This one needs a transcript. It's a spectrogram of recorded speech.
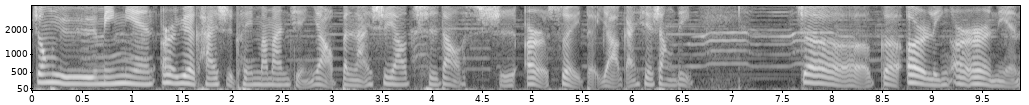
终于明年二月开始可以慢慢减药，本来是要吃到十二岁的药，感谢上帝。这个二零二二年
